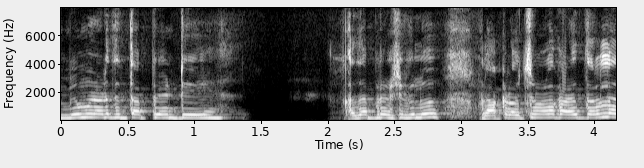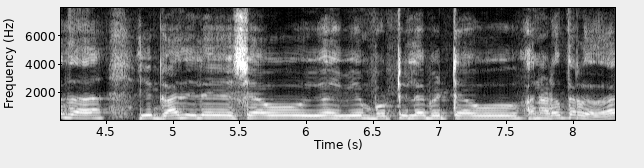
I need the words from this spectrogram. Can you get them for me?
మిమ్మల్ని అడిగితే తప్పేంటి? కదా ప్రేక్షకులు ఇప్పుడు అక్కడ వచ్చిన వాళ్ళకి అడుగుతారా లేదా? ఏ గాజు ఇలా వేసావు ఏ- ఏం బొట్టు ఇలా పెట్టావు? అని అడుగుతారు కదా.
